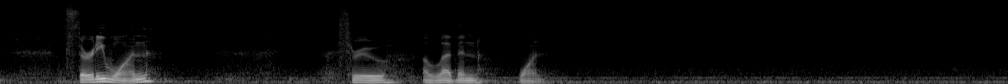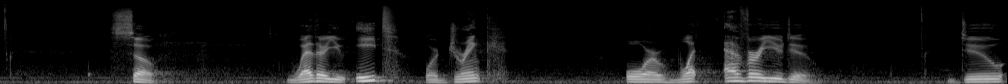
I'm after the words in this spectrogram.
31 through 11, 1. So, whether you eat or drink or whatever you do, do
